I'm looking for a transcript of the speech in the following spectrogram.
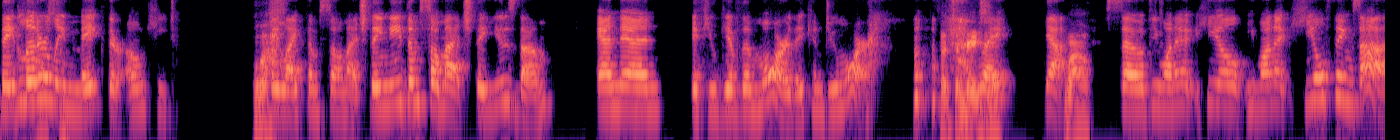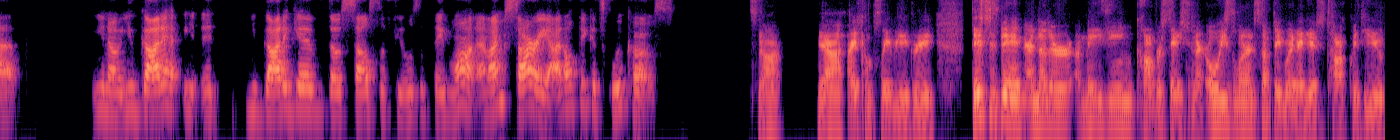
They literally awesome. make their own ketones. Wow. they like them so much. They need them so much. They use them and then if you give them more they can do more. That's amazing. Right? Yeah. Wow. So if you want to heal you want to heal things up you know you got to it, you got to give those cells the fuels that they want. And I'm sorry, I don't think it's glucose. It's not. Yeah, I completely agree. This has been another amazing conversation. I always learn something when I get to talk with you.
